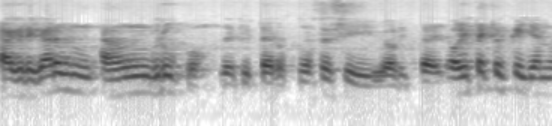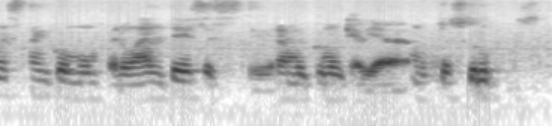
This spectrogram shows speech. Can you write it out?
agregar un- a un grupo de tuiteros. No sé si ahorita, ahorita creo que ya no es tan común, pero antes este, era muy común que había muchos grupos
